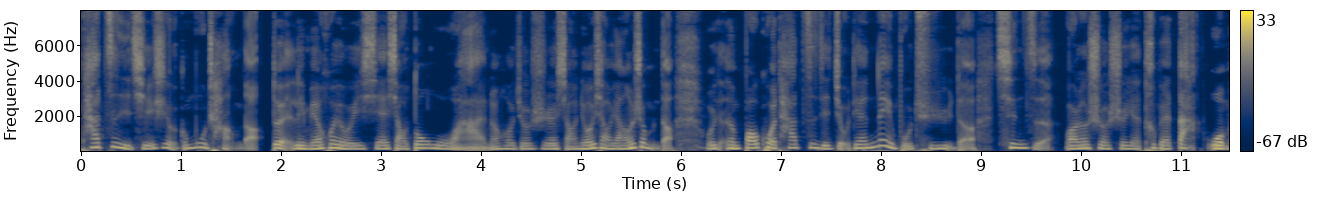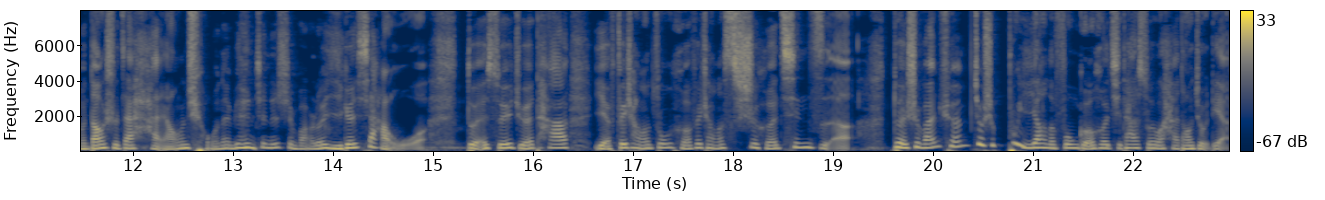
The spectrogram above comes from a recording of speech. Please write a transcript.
它自己其实是有个牧场的，对，里面会有一些小动物啊，然后就是小牛、小羊什么的，我嗯，包括他自己酒店内部区域的亲子玩乐设施也特别大。我们当时在海洋球那边真的是玩了一个下午，对，所以觉得它也非常的综合，非常的适合亲子。子，对，是完全就是不一样的风格和其他所有海岛酒店，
